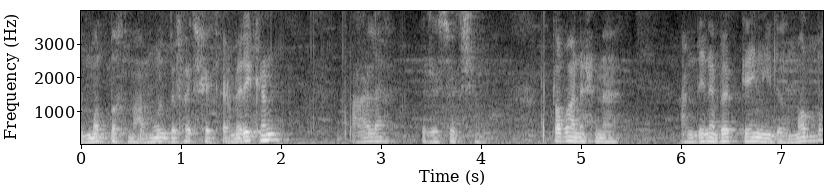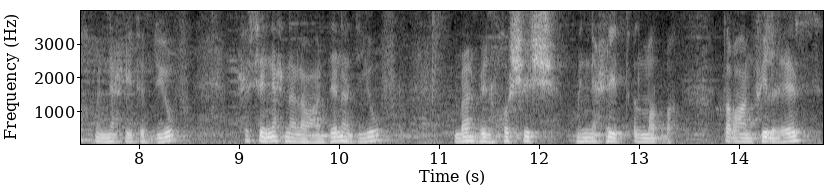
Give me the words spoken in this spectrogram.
المطبخ معمول بفتحة أمريكان على ال reception. طبعا إحنا عندنا باب تاني للمطبخ من ناحية الضيوف بحيث إن إحنا لو عندنا ضيوف ما بنخشش من ناحية المطبخ. طبعا في الغاز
